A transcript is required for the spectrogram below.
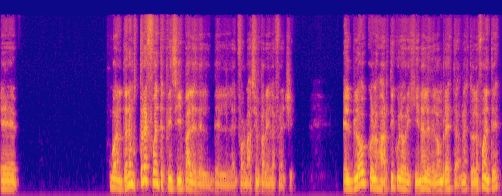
Eh, bueno, tenemos tres fuentes principales de la información para Isla Friendship el blog con los artículos originales del hombre este, Ernesto de la Fuente,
